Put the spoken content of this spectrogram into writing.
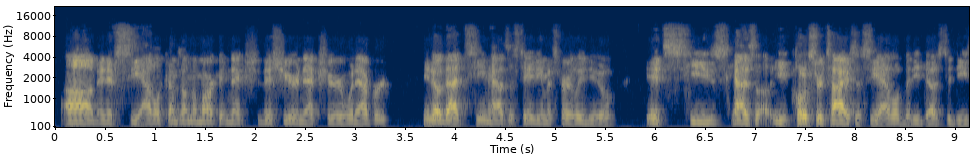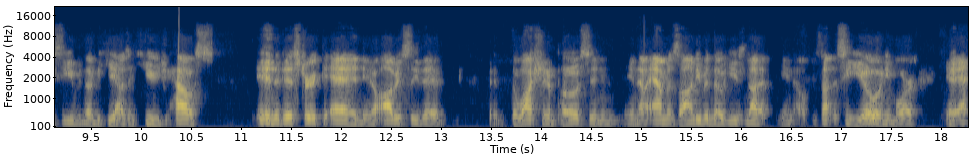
um, and if Seattle comes on the market next this year, next year, whenever, you know, that team has a stadium. It's fairly new. It's he's has he closer ties to Seattle than he does to DC, even though he has a huge house in the district, and you know, obviously the the Washington Post and you know Amazon, even though he's not you know he's not the CEO anymore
